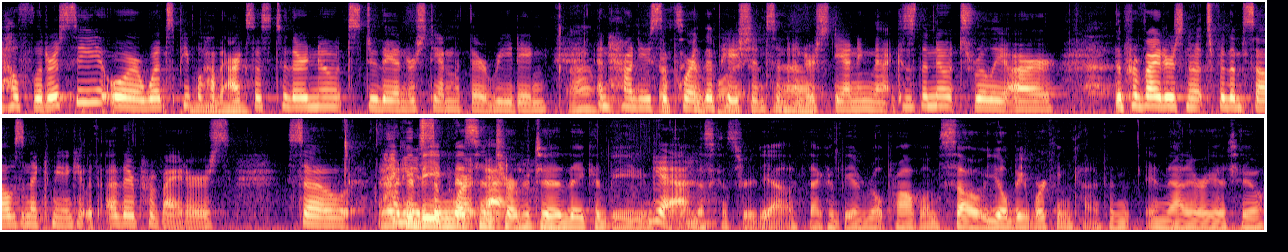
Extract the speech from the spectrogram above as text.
health literacy or once people have access to their notes, do they understand what they're reading? Mm. Ah, and how do you support the point. patients in understanding that? Because the notes really are the provider's notes for themselves and they communicate with other providers. So how they do you could be support that? misinterpreted. They could be Yeah. misconstrued. Yeah, that could be a real problem. So you'll be working kind of in, in that area too.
